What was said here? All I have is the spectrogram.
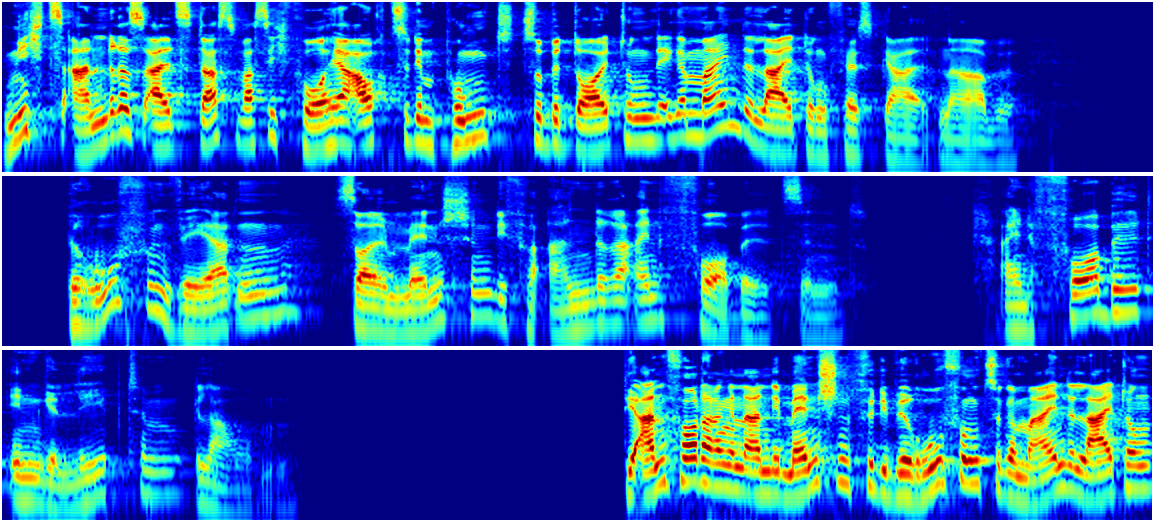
nichts anderes als das, was ich vorher auch zu dem Punkt zur Bedeutung der Gemeindeleitung festgehalten habe. Berufen werden sollen Menschen, die für andere ein Vorbild sind. Ein Vorbild in gelebtem Glauben. Die Anforderungen an die Menschen für die Berufung zur Gemeindeleitung,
